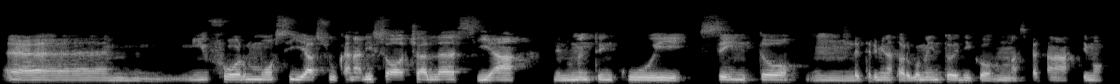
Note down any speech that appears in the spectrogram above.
Eh, mi informo sia su canali social sia nel momento in cui sento un determinato argomento e dico mm, aspetta un attimo,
